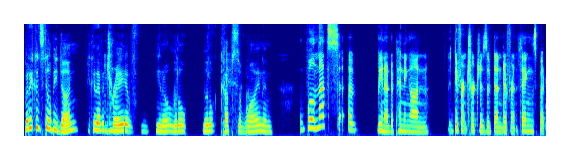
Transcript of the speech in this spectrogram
But it could still be done. You could have a Mhm. tray of, you know, little little cups of wine and Well, and that's uh, you know, depending on different churches have done different things, but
